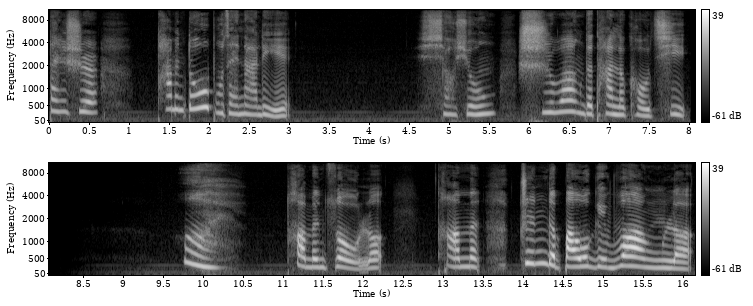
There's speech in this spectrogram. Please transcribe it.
但是，他们都不在那里。小熊失望的叹了口气：“唉，他们走了，他们真的把我给忘了。”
